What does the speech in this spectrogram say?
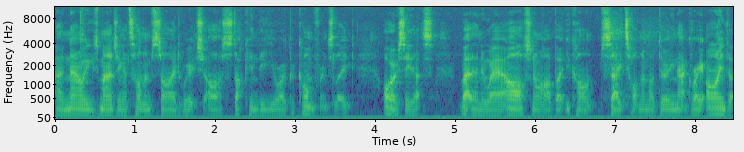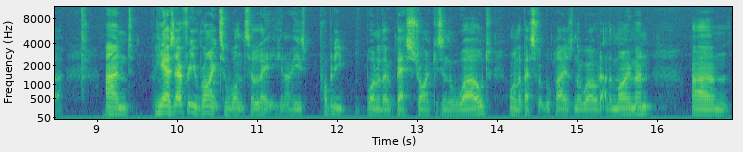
And now he's managing a Tottenham side which are stuck in the Europa Conference League. Obviously, that's better than where Arsenal are, but you can't say Tottenham are doing that great either. And he has every right to want to leave. You know, he's probably one of the best strikers in the world, one of the best football players in the world at the moment. Um,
